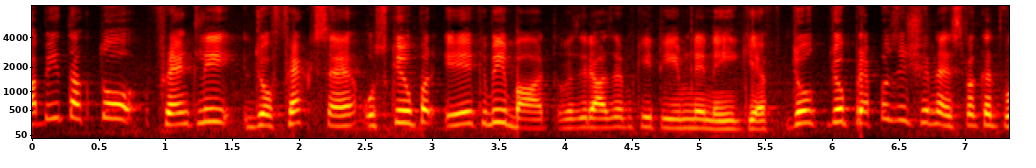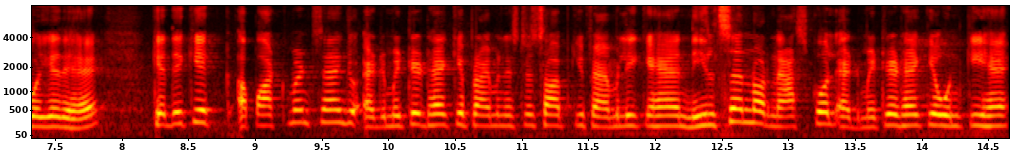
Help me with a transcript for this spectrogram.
अभी तक तो फ्रेंकली जो फैक्ट्स हैं, उसके ऊपर एक भी बात वज़ी अजम की टीम ने नहीं किया। जो जो प्रपोजिशन है, इस वक्त वो ये है कि देखिए अपार्टमेंट्स हैं जो एडमिटेड है कि प्राइम मिनिस्टर साहब की फैमिली के हैं नीलसन और नेस्कोल एडमिटेड है कि उनकी हैं।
